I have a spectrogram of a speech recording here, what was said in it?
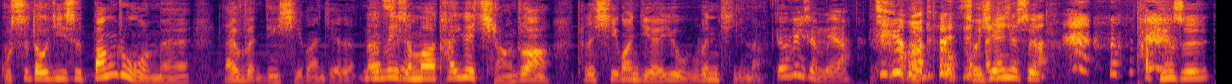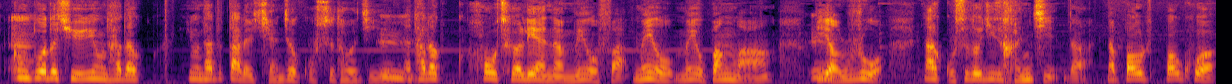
股四头肌是帮助我们来稳定膝关节的，那为什么他越强壮，他的膝关节又有问题呢？这为什么呀？这个我首先就是他平时更多的去用他的。用他的大腿前侧股四头肌，那他的后侧链呢没有发，没有没有帮忙，比较弱。那股四头肌是很紧的，那包包括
